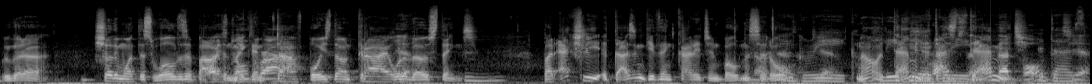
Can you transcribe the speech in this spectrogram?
we've got to show them what this world is about Boys and make them cry. tough. Boys don't cry. All of those things." Mm-hmm. But actually, it doesn't give them courage and boldness No, at all. agree. Yeah. No, it damage- it does agree. Robs them of damage. Boldness, It does. Yeah.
